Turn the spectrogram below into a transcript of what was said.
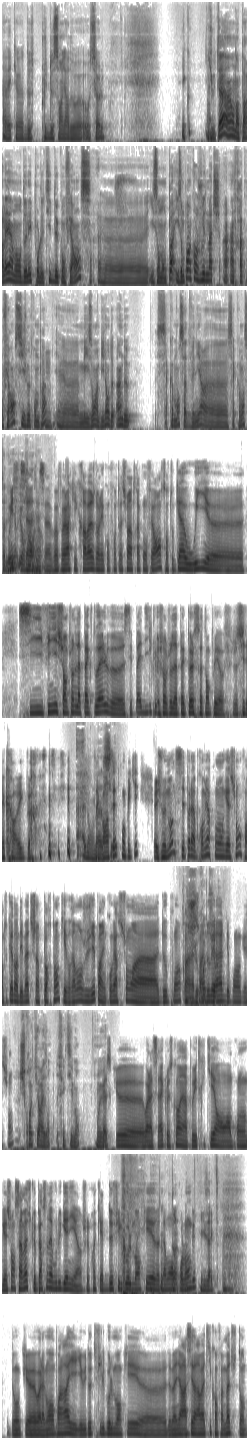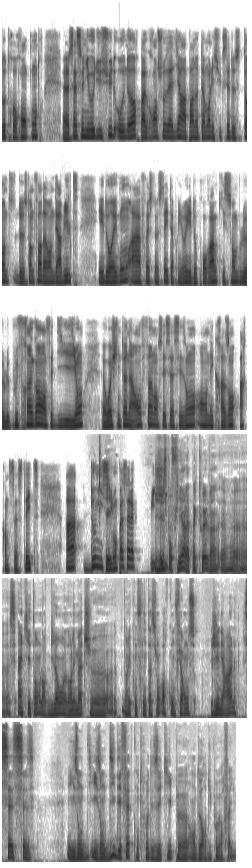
avec plus de 200 yards au, sol. Utah, hein, on en parlait à un moment donné pour le titre de conférence. ils n'ont pas, ils ont pas encore joué de match intra-conférence si je me trompe pas, mm. mais ils ont un bilan de 1-2 ça commence à devenir, euh, ça commence à devenir urgent. Ça, ça, va falloir qu'il cravache dans les confrontations intra-conférences. En tout cas, oui, euh, s'il finit champion de la Pac-12, euh, c'est pas dit que le champion de la Pac-12 soit en playoff. Je suis d'accord avec toi. ah non, ça commence à être compliqué. je me demande si c'est pas la première prolongation, enfin en tout cas dans des matchs importants, qui est vraiment jugée par une conversion à deux points, enfin sur la nouvelle règle des prolongations. Je crois que tu as raison, effectivement. Parce que euh, voilà, c'est vrai que le score est un peu étriqué en, prolongation. C'est un match que personne n'a voulu gagner. Hein. Je crois qu'il y a deux field goals manqués, notamment en prolongue. Exact. Donc euh, voilà, mais on en parlera. Il y a eu d'autres field goals manqués euh, de manière assez dramatique en fin de match dans d'autres rencontres. ça, c'est au niveau du sud. Au nord, pas grand chose à dire à part notamment les succès de, de Stanford à Vanderbilt et d'Oregon à Fresno State. A priori, les deux programmes qui semblent le plus fringants dans cette division. Washington a enfin lancé sa saison en écrasant Arkansas State à domicile. On passe à la Juste pour finir, la Pac-12, hein, euh, c'est inquiétant leur bilan dans les matchs, euh, dans les confrontations hors conférence générale, 16-16. Et ils ont, ils ont 10 défaites contre des équipes euh, en dehors du Power 5.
